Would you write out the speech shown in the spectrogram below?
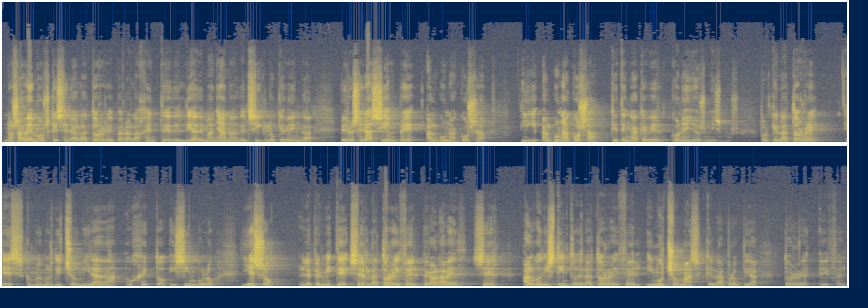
No sabemos qué será la torre para la gente del día de mañana, del siglo que venga, pero será siempre alguna cosa y alguna cosa que tenga que ver con ellos mismos. Porque la torre es, como hemos dicho, mirada, objeto y símbolo, y eso le permite ser la Torre Eiffel, pero a la vez ser algo distinto de la Torre Eiffel y mucho más que la propia Torre Eiffel.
